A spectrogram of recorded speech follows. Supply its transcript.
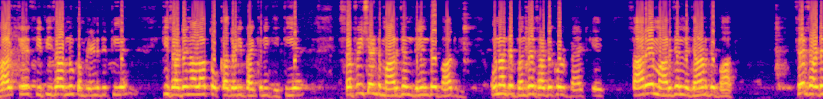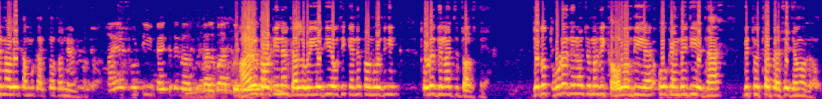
ਹਾਰ ਕੇ ਸੀਪੀ ਸਾਹਿਬ ਨੂੰ ਕੰਪਲੇਂਟ ਦਿੱਤੀ ਹੈ। ਕਿ ਸਾਡੇ ਨਾਲ ਆ ਧੋਖਾਧੜੀ ਬੈਂਕ ਨੇ ਕੀਤੀ ਹੈ। ਸਫੀਸ਼ੀਐਂਟ ਮਾਰਜਨ ਦੇਣ ਦੇ ਬਾਅਦ ਵੀ ਉਹਨਾਂ ਦੇ ਬੰਦੇ ਸਾਡੇ ਕੋਲ ਬੈਠ ਕੇ ਸਾਰੇ ਮਾਰਜਨ ਲਿਜਾਣ ਦੇ ਬਾਅਦ ਫਿਰ ਸਾਡੇ ਨਾਲ ਇਹ ਕੰਮ ਕਰਤਾ ਸਾਨੂੰ। ਹਾਇਰ ਛੋਟੀ ਬੈਂਕ ਦੇ ਨਾਲ ਕੋਈ ਗੱਲਬਾਤ ਕੋਈ ਹਾਇਰ ਅਥਾਰਟੀ ਨਾਲ ਗੱਲ ਹੋਈ ਹੈ ਜੀ ਉਹ ਅਸੀਂ ਕਹਿੰਦੇ ਤੁਹਾਨੂੰ ਅਸੀਂ ਥੋੜੇ ਦਿਨਾਂ 'ਚ ਦੱਸਦੇ ਹਾਂ। ਜਦੋਂ ਥੋੜੇ ਦਿਨਾਂ 'ਚ ਉਹਨਾਂ ਦੀ ਕਾਲ ਆਉਂਦੀ ਹੈ ਉਹ ਕਹਿੰਦੇ ਜੀ ਇਦਾਂ ਵੀ ਤੁਸੀਂ ਇੱਥੇ ਪੈਸੇ ਜਮ੍ਹਾਂ ਕਰਾਓ।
